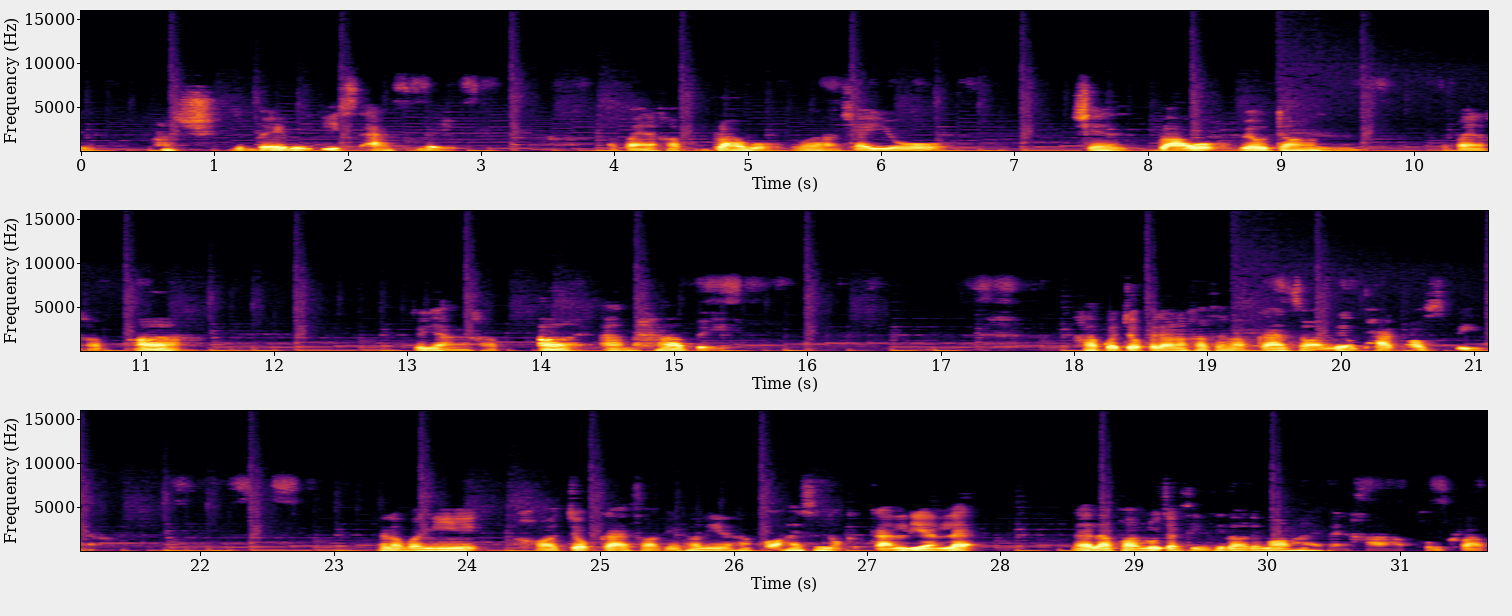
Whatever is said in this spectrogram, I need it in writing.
hush the baby is asleep ต่อไปนะครับ bravo แปลว่าชัยโย เช่น bravo well done ต่อไปนะครับ ah ตัวอย่างนะครับ I am happy ครับก็จบไปแล้วนะครับสำหรับการสอนเรื่อง part of speech นะครับสำหรับวันนี้ อจบการสอนเพียงเท่านี้นะครับ ขอให้สนุกกับการเรียนและได้รับความรู้จากสิ่งที่เราได้มอบให้ไปนะครับผมครับ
